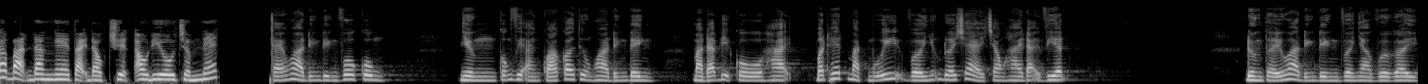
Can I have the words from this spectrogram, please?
Các bạn đang nghe tại đọc truyện audio.net Cái Hòa Đình Đình vô cùng. Nhưng cũng vì anh quá coi thường Hòa Đình Đình mà đã bị cô hại, mất hết mặt mũi với những đứa trẻ trong hai đại viện. Đừng thấy Hòa Đình Đình vừa nhà vừa gầy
